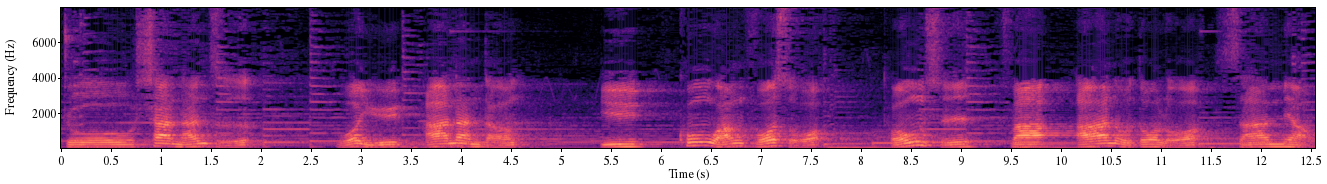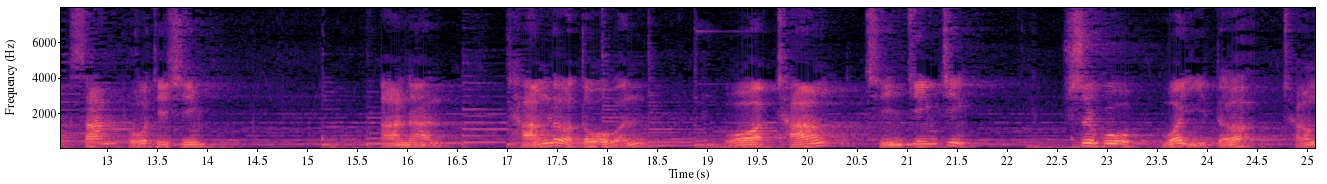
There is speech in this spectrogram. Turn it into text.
诸善男子，我与阿难等与空王佛所同时发阿耨多罗。”三藐三菩提心，阿难常乐多闻，我常勤精进，是故我已得成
